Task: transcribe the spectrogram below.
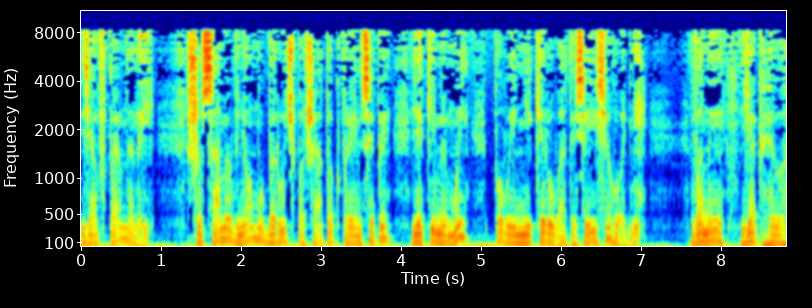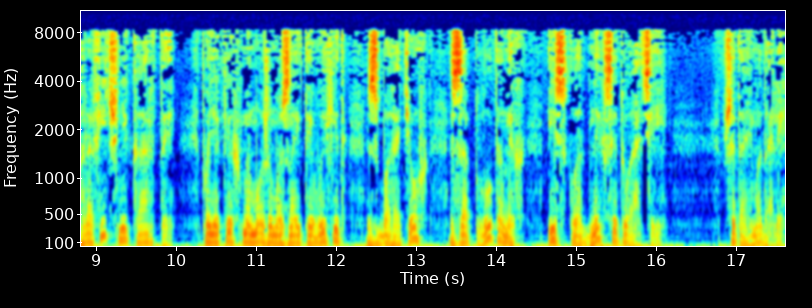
я впевнений, що саме в ньому беруть початок принципи, якими ми повинні керуватися і сьогодні. Вони як географічні карти, по яких ми можемо знайти вихід з багатьох заплутаних і складних ситуацій. Читаємо далі.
